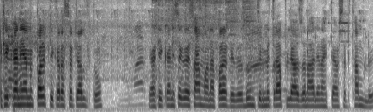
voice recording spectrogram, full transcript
ठिकाणी आम्ही पार्टी करायसाठी आलतो. या ठिकाणी सगळे सामान आहे पार्टीचं दोन तीन मित्र आपले अजून आले नाही त्यासाठी थांबलोय.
